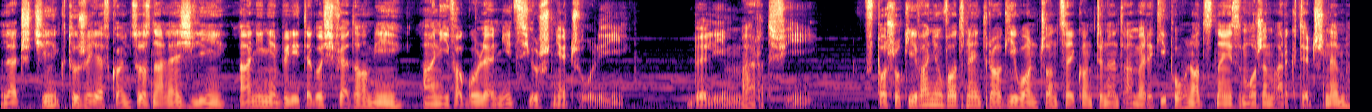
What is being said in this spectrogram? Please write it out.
Lecz ci, którzy je w końcu znaleźli, ani nie byli tego świadomi, ani w ogóle nic już nie czuli. Byli martwi. W poszukiwaniu wodnej drogi łączącej kontynent Ameryki Północnej z Morzem Arktycznym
